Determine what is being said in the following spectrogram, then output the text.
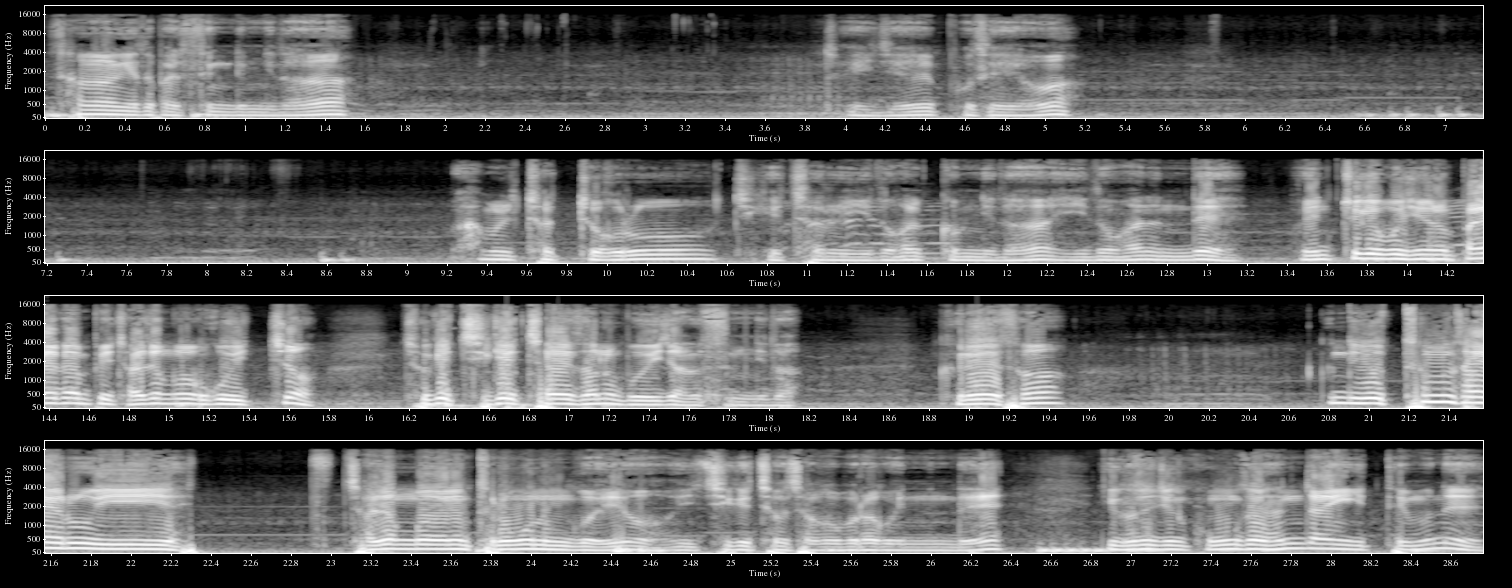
상황에서 발생됩니다. 자, 이제 보세요. 화물차 쪽으로 지게차를 이동할 겁니다. 이동하는데 왼쪽에 보시면 빨간빛 자전거 오고 있죠? 저게 지게차에서는 보이지 않습니다. 그래서 근데 이 틈 사이로 이 자전거는 들어오는 거예요. 이 지게차가 작업을 하고 있는데 이것은 지금 공사 현장이기 때문에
